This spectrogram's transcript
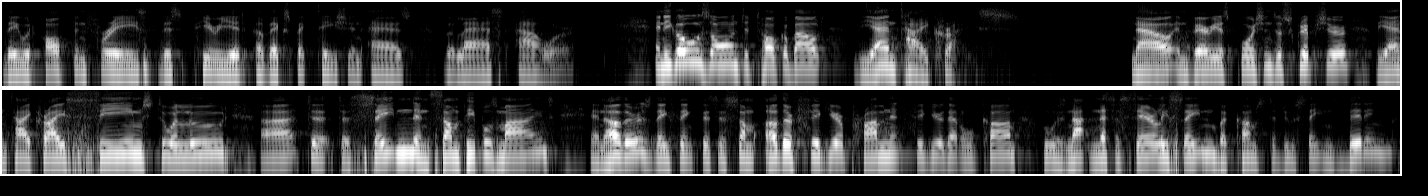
they would often phrase this period of expectation as the last hour. And he goes on to talk about the Antichrist. Now, in various portions of Scripture, the Antichrist seems to allude uh, to, to Satan in some people's minds. In others, they think this is some other figure, prominent figure that will come who is not necessarily Satan, but comes to do Satan's biddings.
